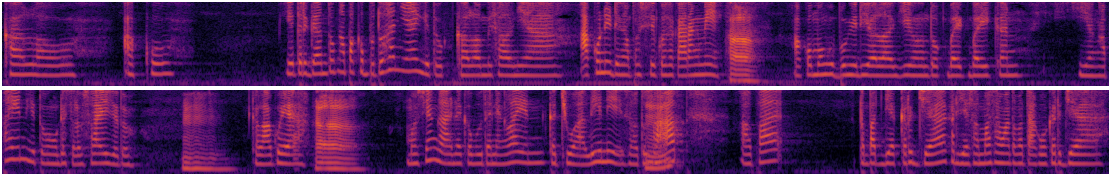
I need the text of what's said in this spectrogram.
Kalau aku ya tergantung apa kebutuhannya gitu. Kalau misalnya aku nih dengan posisiku sekarang nih, ha aku mau hubungi dia lagi untuk baik-baikan, ya ngapain gitu, udah selesai gitu. Hmm. Kalau aku ya, ha maksudnya nggak ada kebutuhan yang lain kecuali nih suatu saat apa tempat dia kerja kerja sama sama tempat aku kerja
